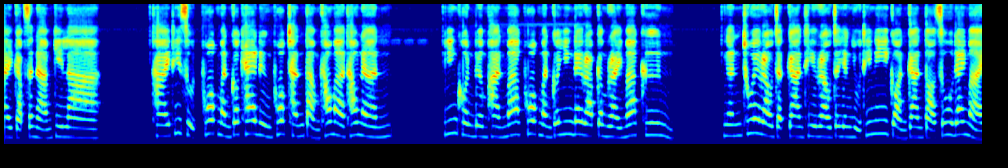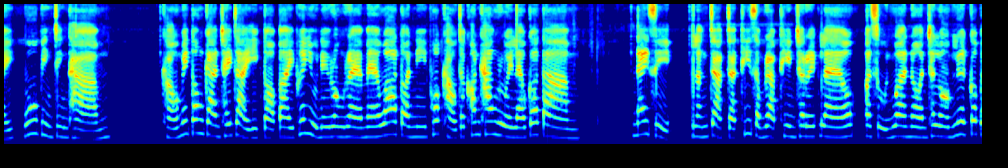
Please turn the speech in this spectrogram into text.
ด ๆ กับสนามกีฬา ท้ายที่สุดพวกมันก็แค่ดึงพวกชั้นต่ำเข้ามาเท่านั้น ยิ่งคนเดิมพันมากพวกมันก็ยิ่งได้รับกำไรมากขึ้น งั้นช่วยเราจัดการทีเราจะยังอยู่ที่นี่ก่อนการต่อสู้ได้ไหม วู้ปิงจิงถาม เขาไม่ต้องการใช้จ่ายอีกต่อไปเพื่ออยู่ในโรงแรมแม้ว่าตอนนี้พวกเขาจะค่อนข้างรวยแล้วก็ตาม ได้สิ หลังจากจัดที่สำหรับทีมเชเร็กแล้วอสูรวานอนฉลมเลือดก็ไป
